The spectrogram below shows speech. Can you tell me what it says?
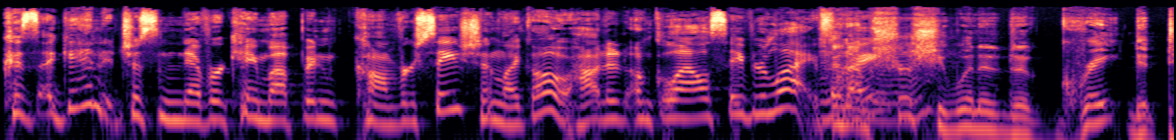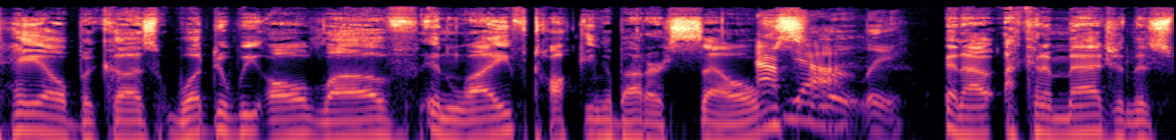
Cause again, it just never came up in conversation. Like, oh, how did Uncle Al save your life? And I'm sure she went into great detail because what do we all love in life? Talking about ourselves. Absolutely. And I, I can imagine this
